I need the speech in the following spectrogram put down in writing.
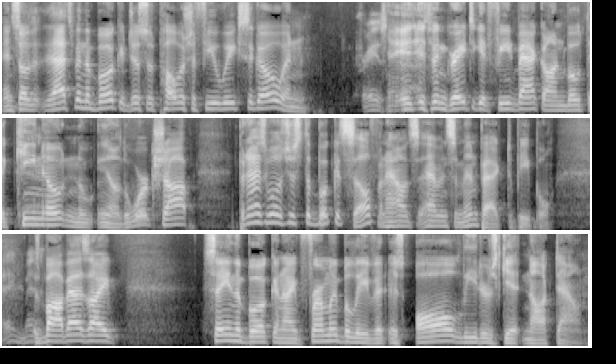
And so that's been the book. It just was published a few weeks ago. And Praise it, has been great to get feedback on both the keynote and the, you know, the workshop, but as well as just the book itself and how it's having some impact to people. Because Bob, as I say in the book, and I firmly believe it, is all leaders get knocked down.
